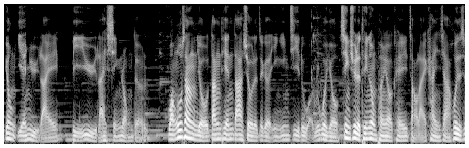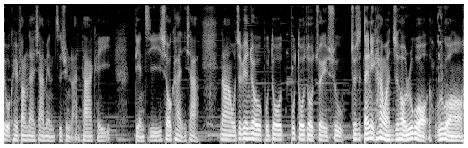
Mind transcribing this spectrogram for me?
用言语来比喻、来形容的。网络上有当天大秀的这个影音记录啊，如果有兴趣的听众朋友可以找来看一下，或者是我可以放在下面的资讯栏，大家可以点击收看一下。那我这边就不多不多做赘述，就是等你看完之后，如果如果哦，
